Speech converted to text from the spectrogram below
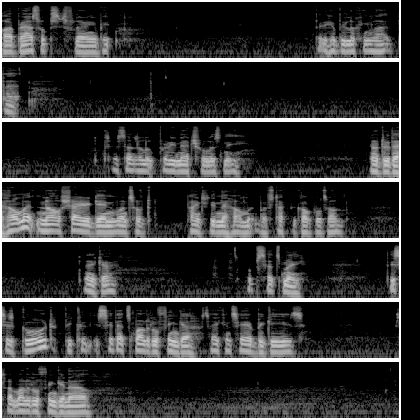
Eyebrows, whoops, it's flaring a bit. But he'll be looking like that. So it's starting to look pretty natural, isn't he? Now do the helmet and I'll show you again once I've painted in the helmet we've stuck the goggles on. There you go. Oops, that's me. This is good because, see that's my little finger, so you can see how big he is. It's like my little fingernail.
